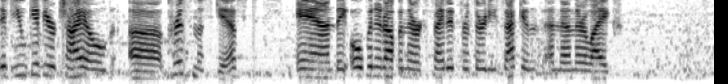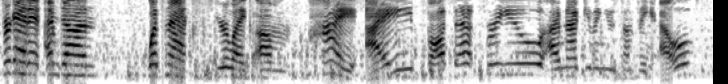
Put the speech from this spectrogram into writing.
if you give your child a Christmas gift and they open it up and they're excited for 30 seconds and then they're like, forget it, I'm done what's next? You're like, um, hi, I bought that for you. I'm not giving you something else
